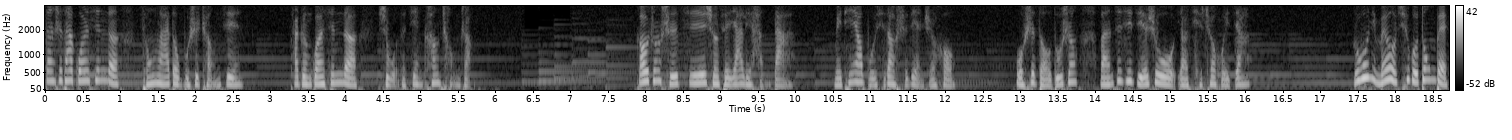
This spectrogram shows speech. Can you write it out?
但是他关心的从来都不是成绩，他更关心的是我的健康成长。高中时期升学压力很大，每天要补习到十点之后。我是走读生，晚自习结束要骑车回家。如果你没有去过东北，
